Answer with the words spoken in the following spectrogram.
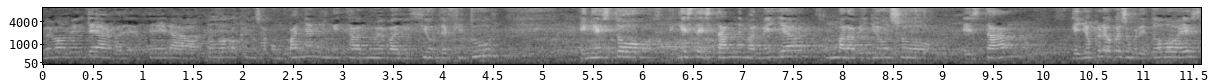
Nuevamente agradecer a todos los que nos acompañan en esta nueva edición de FITUR, en, estos, en este stand de Marbella, un maravilloso stand que yo creo que sobre todo es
